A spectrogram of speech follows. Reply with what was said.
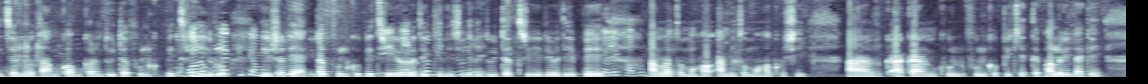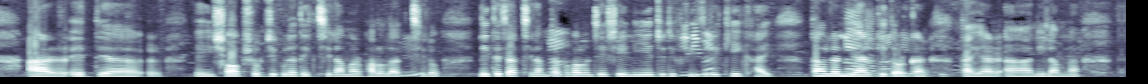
এই জন্য দাম কম কারণ দুইটা ফুলকপি থ্রি ইউরো ইউজুয়ালি একটা ফুলকপি থ্রি ইউরো দিয়ে কিনি সেখানে দুইটা থ্রি ইউরো দিয়ে পেয়ে আমরা তো মহা আমি তো মহা খুশি আর কারণ ফুল ফুলকপি খেতে ভালোই লাগে। আর এতে এই সব সবজিগুলো দেখছিলাম আর ভালো লাগছিল। নিতে চাচ্ছিলাম তারপর ভাবলাম যে সেই নিয়ে যদি ফ্রিজে রেখেই খাই তাহলে আর নিয়ে আর কি দরকার? তাই আর নিলাম না। তো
